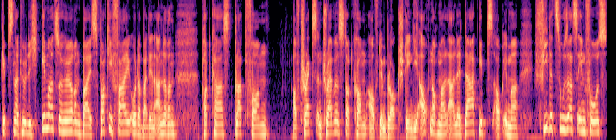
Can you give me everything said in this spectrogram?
gibt's natürlich natürlich immer zu hören bei Spotify oder bei den anderen Podcast-Plattformen. Auf tracksandtravels.com auf dem Blog stehen die auch nochmal alle. Da gibt's auch immer viele Zusatzinfos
